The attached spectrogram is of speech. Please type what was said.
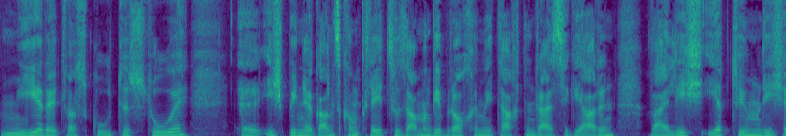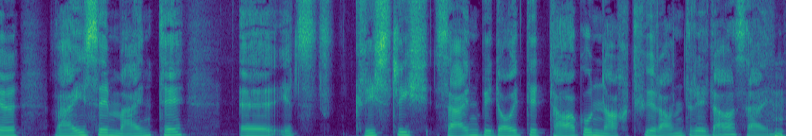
mir etwas Gutes tue. Äh, ich bin ja ganz konkret zusammengebrochen mit 38 Jahren, weil ich irrtümlicherweise meinte, äh, jetzt christlich sein bedeutet Tag und Nacht für andere da sein. Hm.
